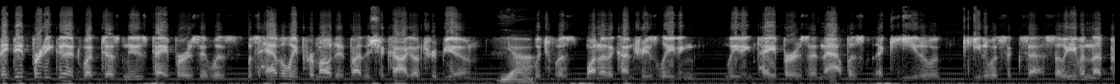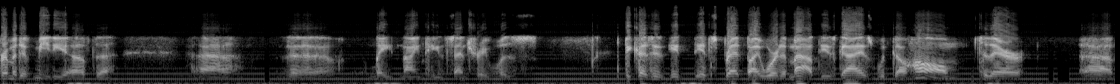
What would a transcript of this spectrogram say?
they did pretty good with just newspapers. It was, was heavily promoted by the Chicago Tribune, Yeah. which was one of the country's leading leading papers, and that was a key to a key to a success. So even the primitive media of the uh, the late 19th century was because it, it, it spread by word of mouth. These guys would go home to their um,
